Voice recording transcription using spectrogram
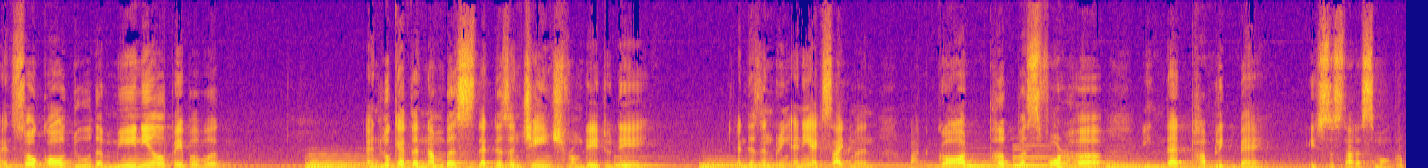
and so-called do the menial paperwork and look at the numbers that doesn't change from day to day and doesn't bring any excitement but God purpose for her in that public bank is to start a small group.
